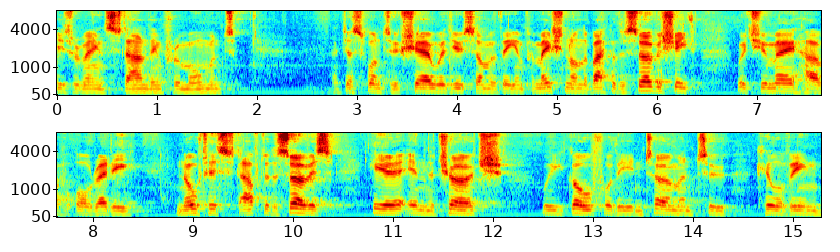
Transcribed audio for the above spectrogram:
Please remain standing for a moment. I just want to share with you some of the information on the back of the service sheet, which you may have already noticed. After the service here in the church, we go for the interment to Kilveen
